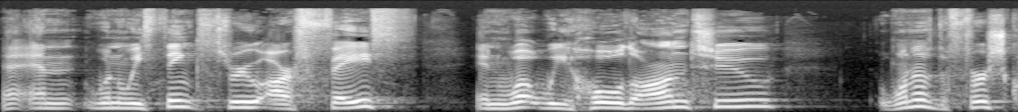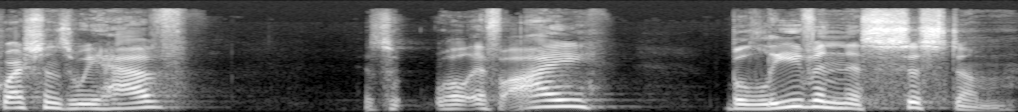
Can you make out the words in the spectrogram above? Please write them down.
And when we think through our faith in what we hold on to, one of the first questions we have is well, if I believe in this system,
